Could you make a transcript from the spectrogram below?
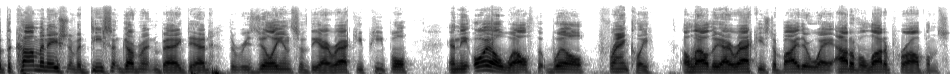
But the combination of a decent government in Baghdad, the resilience of the Iraqi people, and the oil wealth that will, frankly, allow the Iraqis to buy their way out of a lot of problems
